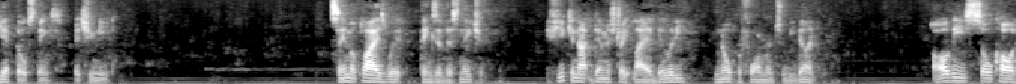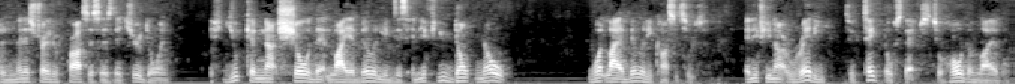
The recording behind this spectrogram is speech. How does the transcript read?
get those things that you need. Same applies with things of this nature. If you cannot demonstrate liability, no performance will be done. All these so called administrative processes that you're doing, if you cannot show that liability exists, and if you don't know what liability constitutes, and if you're not ready to take those steps to hold them liable,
